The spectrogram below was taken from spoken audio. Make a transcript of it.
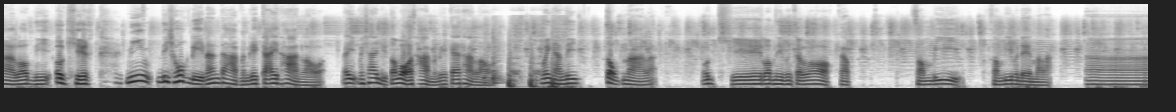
อ่ารอบนี้ โอเค นี่นี่โชคดีนั่นดาบมันใกล้ๆฐานเราอะเอ้ยไม่ใช่ดิต้องบอกว่าฐานมันใกล้ๆฐานเรา ไม่งั้นนี่จบนานละโอเค รอบนี้เป็นกระลอกกับซอมบี้ซอมบี้มันเดินมาละอ่า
